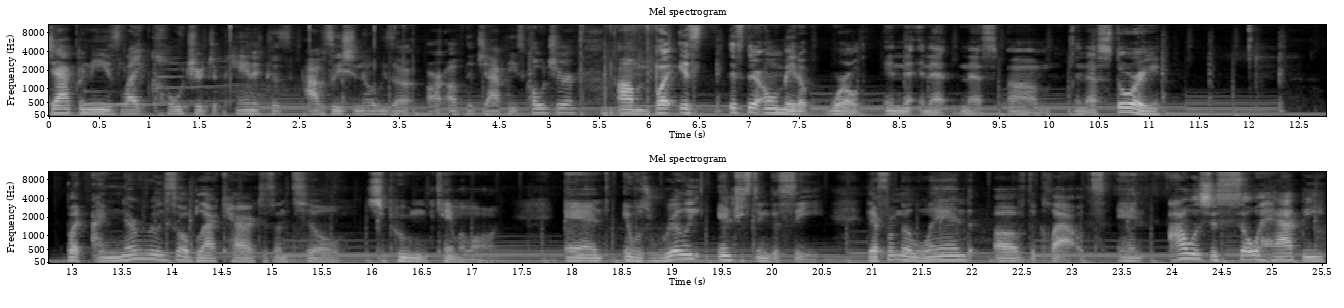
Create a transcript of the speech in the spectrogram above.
Japanese like culture, Japanish, because obviously shinobis are, are of the Japanese culture. Um, but it's it's their own made up world in that in that in that um in that story. But I never really saw black characters until Shippuden came along. And it was really interesting to see. They're from the land of the clouds. And I was just so happy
